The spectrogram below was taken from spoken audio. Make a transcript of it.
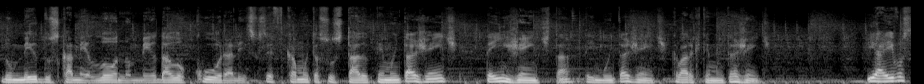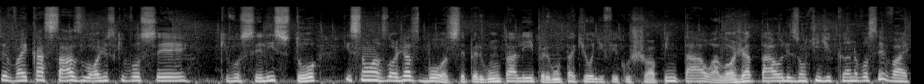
No meio dos camelô, no meio da loucura ali. Se você ficar muito assustado que tem muita gente, tem gente, tá? Tem muita gente. Claro que tem muita gente. E aí você vai caçar as lojas que você que você listou, que são as lojas boas. Você pergunta ali, pergunta aqui onde fica o shopping tal, a loja tal, eles vão te indicando, você vai.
